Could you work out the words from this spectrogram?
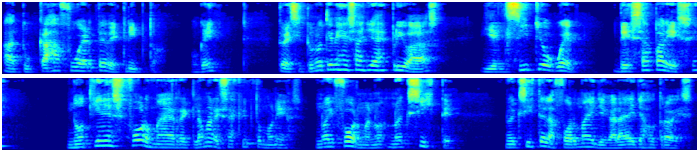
a tu caja fuerte de cripto. ¿ok? Entonces, si tú no tienes esas llaves privadas y el sitio web desaparece, no tienes forma de reclamar esas criptomonedas. No hay forma, no, no existe. No existe la forma de llegar a ellas otra vez.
